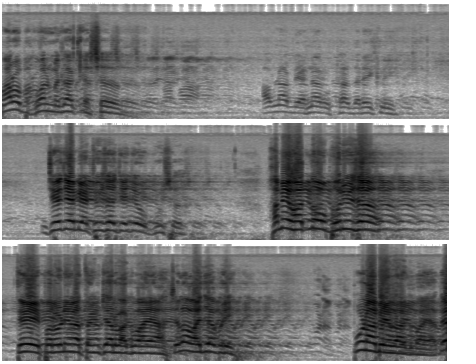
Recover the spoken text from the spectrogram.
મારો ભગવાન મજા કે છે, આવનાર બેહનાર ઉઠા દરેકની. જે જે બેઠું છે, જે જે ઊભું છે. અમે હોદનું ઊભું રહ્યું છે. તે પરોણીના ત્રણ ચાર વાગવાયા ચલા વાગ્યા ભાઈ? પૂણા બે વાગવાયા બે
